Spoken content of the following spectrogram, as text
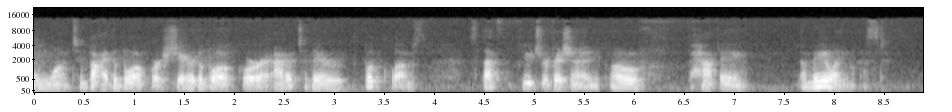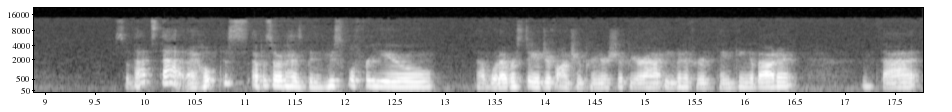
want to buy the book or share the book or add it to their book clubs. So that's the future vision of having a mailing list. So that's that. I hope this episode has been useful for you at whatever stage of entrepreneurship you're at, even if you're thinking about it. That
